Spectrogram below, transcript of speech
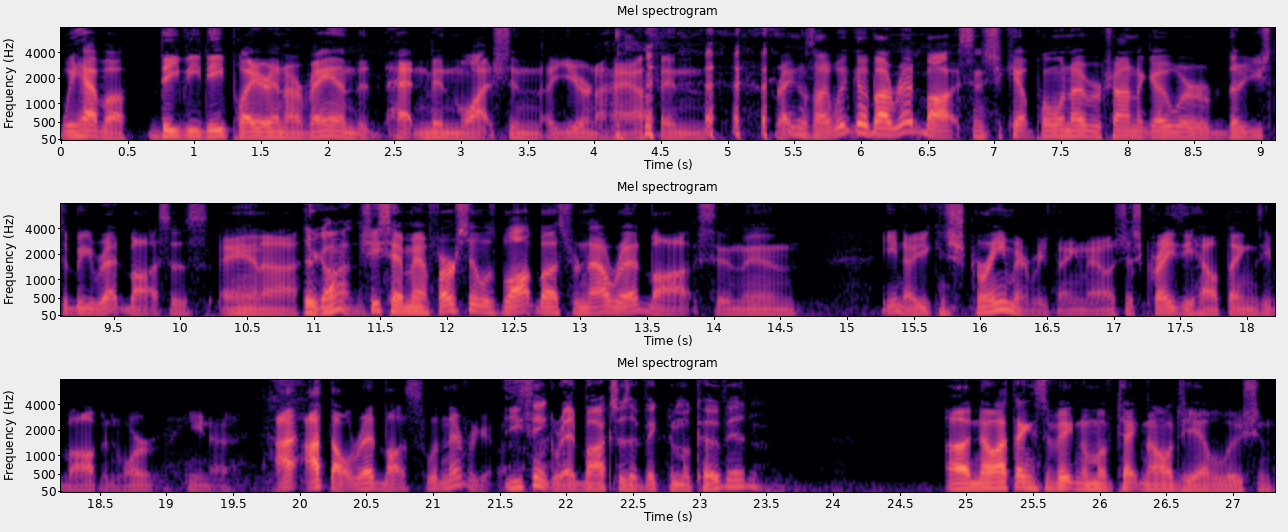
we have a DVD player in our van that hadn't been watched in a year and a half. And Reagan's like, "We go by Redbox," and she kept pulling over trying to go where there used to be Red boxes. And uh, They're gone. she said, "Man, first it was Blockbuster, now Redbox, and then." You know, you can stream everything now. It's just crazy how things evolve and work. You know, I, I thought Redbox would never go. Do you think Redbox was a victim of COVID? Uh, no, I think it's a victim of technology evolution.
